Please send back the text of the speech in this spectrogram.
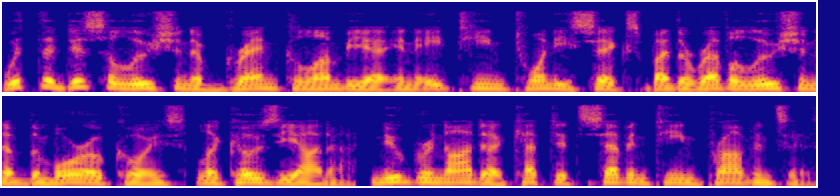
With the dissolution of Gran Colombia in 1826 by the revolution of the Moroccois La Cosiata, New Granada kept its 17 provinces.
